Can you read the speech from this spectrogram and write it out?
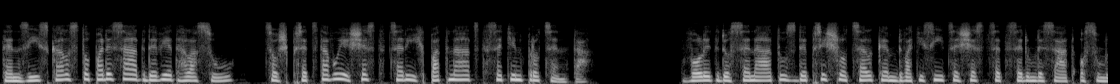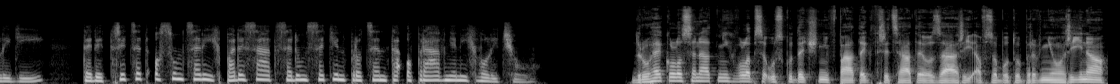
Ten získal 159 hlasů, což představuje 6,15%. Volit do Senátu zde přišlo celkem 2678 lidí, tedy 38,57% oprávněných voličů. Druhé kolo senátních voleb se uskuteční v pátek 30. září a v sobotu 1. října.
